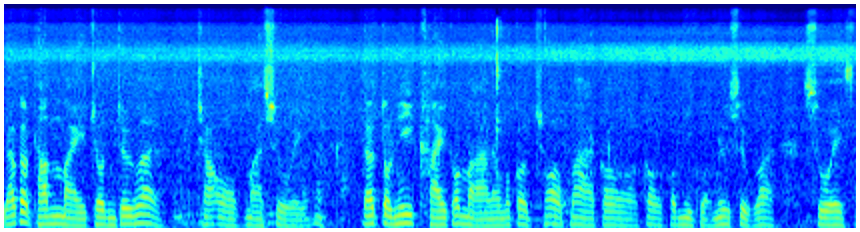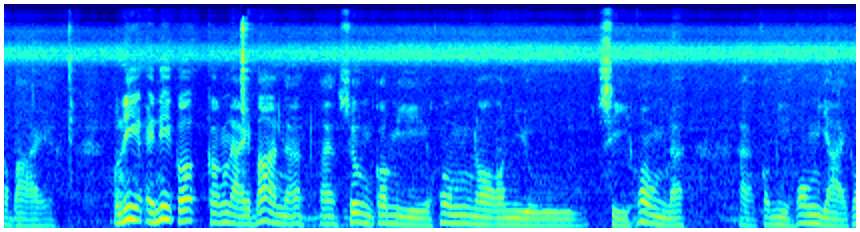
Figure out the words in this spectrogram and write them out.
แล้วก็ทำใหม่จนถึงว่าจะออกมาสวย แล้วตอนนี้ใครก็มาแล้วมันก็ชอบมากก็ก็ก็มีความรู้สึกว่าสวยสบายตอนนี้ไอ้นี่ก็ข้างในบ้านนะซึ่งก็มีห้องนอนอยู่สี่ห้องนะก็มีห้องใหญ่ก็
